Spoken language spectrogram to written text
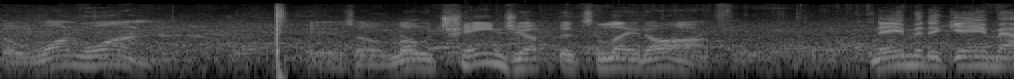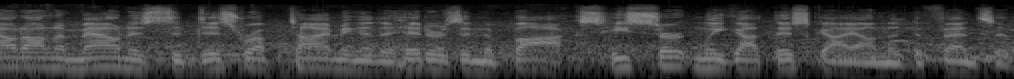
The 1-1 is a low changeup that's laid off. Name of the game out on the mound is to disrupt timing of the hitters in the box. He's certainly got this guy on the defensive.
